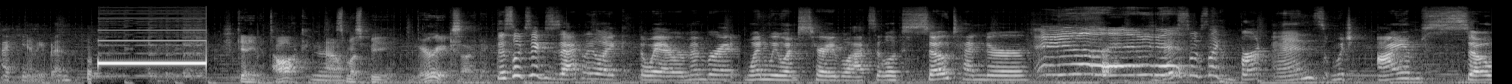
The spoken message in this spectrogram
I can't even. She can't even talk. No. This must be very exciting. This looks exactly like the way I remember it when we went to Terry Black's. It looks so tender. This looks like burnt ends, which I am so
